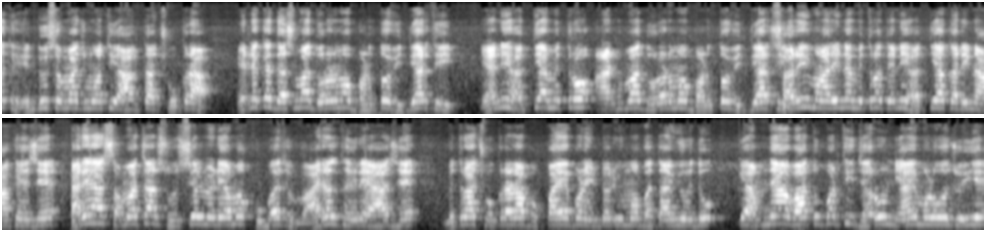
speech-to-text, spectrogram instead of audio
એક હિન્દુ સમાજમાંથી આવતા છોકરા, એટલે કે દસમા ધોરણમાં ભણતો વિદ્યાર્થી એની હત્યા મિત્રો આઠમા ધોરણમાં ભણતો વિદ્યાર્થી. છરી મારીને મિત્રો તેની હત્યા કરી નાખે છે. ત્યારે આ સમાચાર સોશિયલ મીડિયામાં ખૂબ જ વાયરલ થઈ રહ્યા છે. મિત્રો આ છોકરાના પપ્પાએ પણ ઇન્ટરવ્યુમાં બતાવ્યું હતું કે અમને આ વાત ઉપરથી જરૂર ન્યાય મળવો જોઈએ.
